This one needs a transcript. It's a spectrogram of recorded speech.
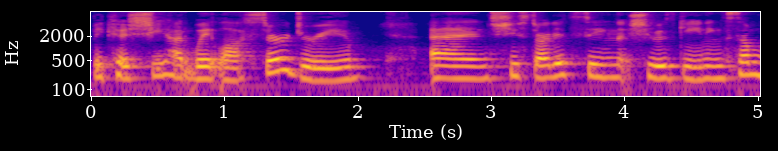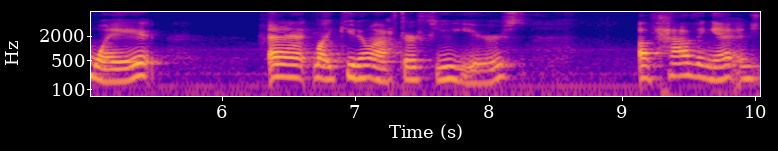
because she had weight loss surgery and she started seeing that she was gaining some weight and like you know after a few years of having it and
